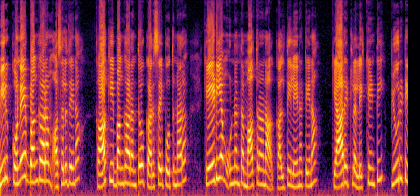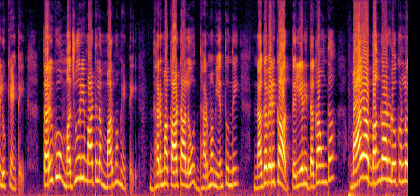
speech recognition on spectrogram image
మీరు కొనే బంగారం అసలుదేనా? కాకి బంగారంతో కరసైపోతున్నారా? కేడియం ఉన్నంత మాత్రాన కల్తీ లేనట్టేనా? క్యారెట్ల లెక్కేంటి? ప్యూరిటీ లుక్కేంటి? తరుగు మజూరీ మాటల మర్మమేంటి? ధర్మ కాటాలో ధర్మం ఎంతుంది? నగ వెనుక తెలియని దగా ఉందా? మాయా బంగారు లోకంలో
